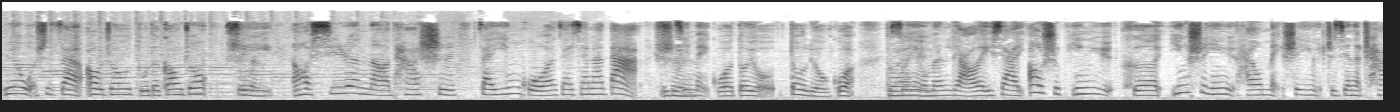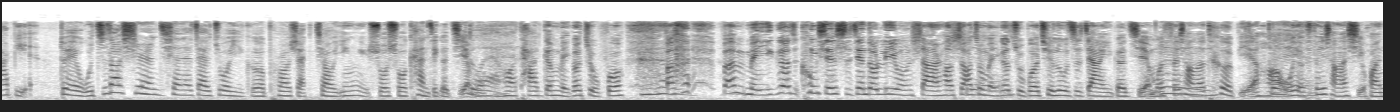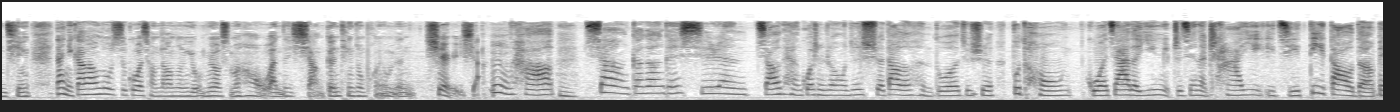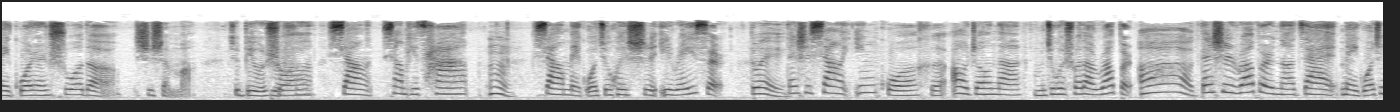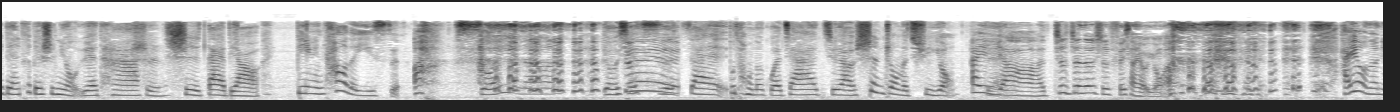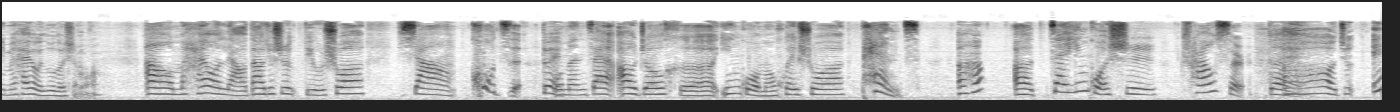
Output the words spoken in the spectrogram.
因为我是在澳洲读的高中，所以然后西任呢，他是在英国、在加拿大以及美国都有逗留过，所以我们聊了一下澳式英语和英式英语还有美式英语之间的差别。对，我知道新人现在在做一个 project 叫英语说说看这个节目，然后他跟每个主播 把把每一个空闲时间都利用上，然后抓住每一个主播去录制这样一个节目，非常的特别哈，我也非常的喜欢听。那你刚刚录制过程当中有没有什么好玩的想跟听众朋友们 share 一下？嗯，好，嗯，像刚刚跟西任交谈过程中，我真学到了很多，就是不同国家的英语之间的差异，以及地道的美国人说的是什么。就比如说像橡皮擦，嗯，像美国就会是 eraser，对。但是像英国和澳洲呢，我们就会说到 rubber 哦。但是 rubber 呢，在美国这边，特别是纽约，它是是代表避孕套的意思啊。所以呢，有些词在不同的国家就要慎重的去用。哎呀，这真的是非常有用啊。还有呢，你们还有录了什么？啊，我们还有聊到，就是比如说。像裤子，对，我们在澳洲和英国我们会说 pants，嗯哼，呃，在英国是 trouser，对，哦，就诶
